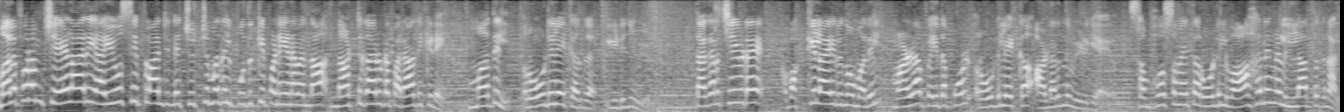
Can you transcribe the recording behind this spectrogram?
Malappuram Chelari I O C പ്ലാന്റിന്റെ ചുറ്റുമതിൽ പുതുക്കി പണിയണമെന്ന നാട്ടുകാരുടെ പരാതിക്കിടെ മതിൽ റോഡിലേക്ക് അങ്ങ് ഇടിഞ്ഞു വീണു. തകർച്ചയുടെ വക്കിലായിരുന്നു മതിൽ. മഴ പെയ്തപ്പോൾ റോഡിലേക്ക് അടർന്നു വീഴുകയായിരുന്നു. സംഭവ സമയത്ത് റോഡിൽ വാഹനങ്ങൾ ഇല്ലാത്തതിനാൽ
